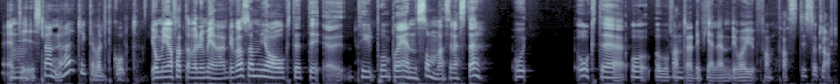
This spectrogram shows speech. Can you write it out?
än till Mm. Island. Nu har jag tyckt det var lite coolt. Jo, men jag fattar vad du menar. Det var som jag åkte till, eh, till på, på en sommarsemester. Och åkte och, och vandrade i fjällen. Det var ju fantastiskt såklart.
